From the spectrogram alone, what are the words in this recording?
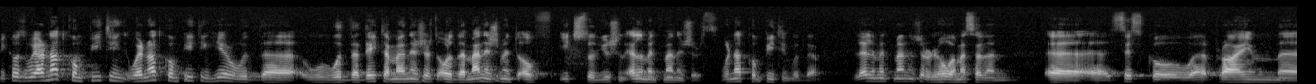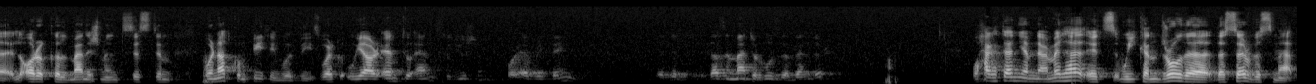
because we are not competing. We're not competing here with the with the data managers or the management of each solution. Element managers. We're not competing with them. Element manager اللي هو مثلا Cisco, uh, Prime, uh, Oracle management system. We're not competing with these. We're, we are end-to-end solution for everything. It doesn't matter who's the vendor. وحاجة تانية بنعملها it's we can draw the, the service map.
